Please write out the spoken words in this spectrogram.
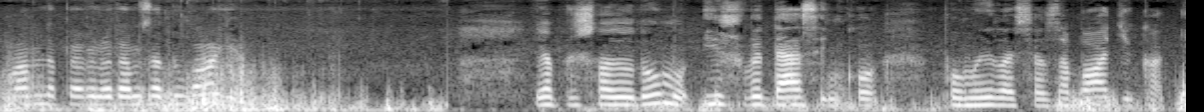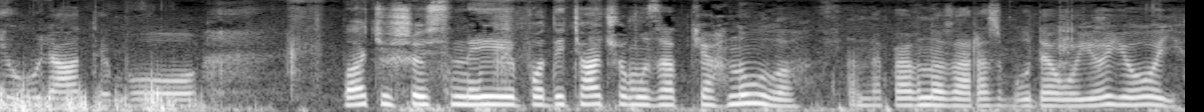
Вам, напевно, там задуває. Я прийшла додому і швидесенько помилася за бадіка і гуляти, бо бачу, щось не по-дитячому затягнуло. Напевно зараз буде ой-ой-ой.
